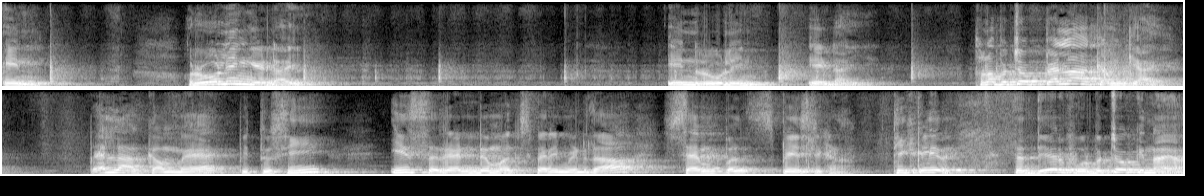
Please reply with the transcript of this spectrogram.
in rolling a die in rolling a die ਥੋੜਾ ਬੱਚੋ ਪਹਿਲਾ ਕੰਮ ਕੀ ਹੈ ਪਹਿਲਾ ਕੰਮ ਹੈ ਵੀ ਤੁਸੀਂ ਇਸ ਰੈਂਡਮ ਐਕਸਪੈਰੀਮੈਂਟ ਦਾ ਸੈਂਪਲ ਸਪੇਸ ਲਿਖਣਾ ਠੀਕ ਹੈ ਕਲੀਅਰ ਤੇ देयरफॉर ਬੱਚੋ ਕਿੰਨਾ ਆ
